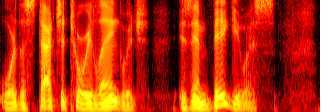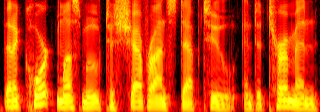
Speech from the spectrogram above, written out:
or the statutory language is ambiguous, then a court must move to Chevron Step 2 and determine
